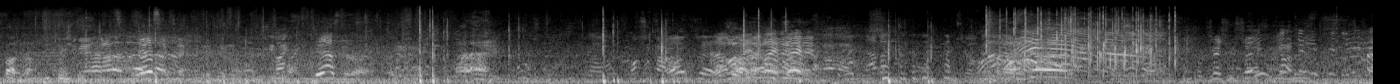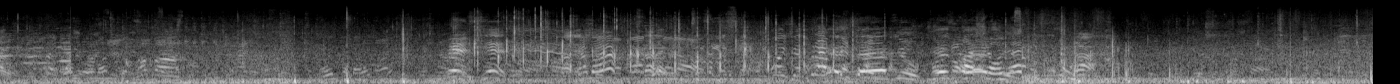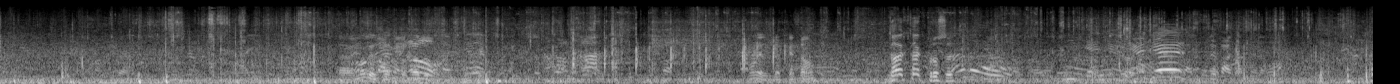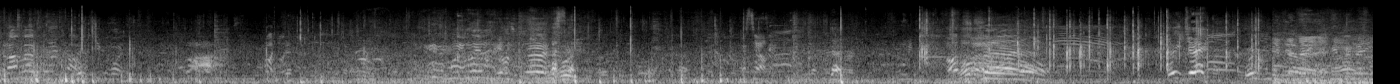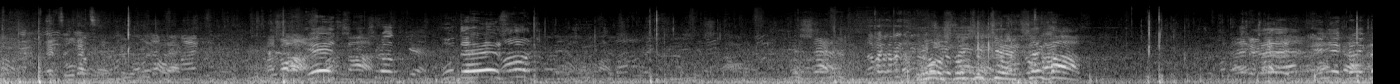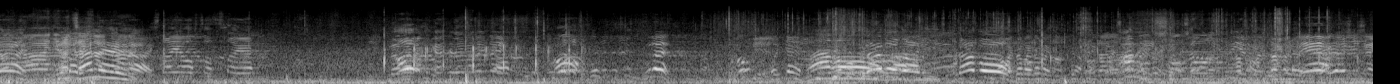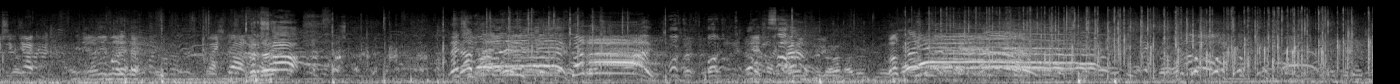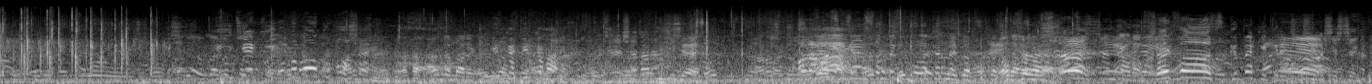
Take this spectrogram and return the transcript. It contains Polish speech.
Sparta. Dzięki. Jest Pasio! Mogę Zdjąć tą? Tak, tak, proszę. Dobrze! Wyjdzie! Jedź środkiem! Uderz! Już, lecicie! Trzech was! Nie, nie, graj, graj! Wracamy! Brawo! Brawo, Dawid! Brawo! Pierwsza! Piłkę, piłkę Marek. Dobrze. Trzech was! Gebekie kręci, ma się czego.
